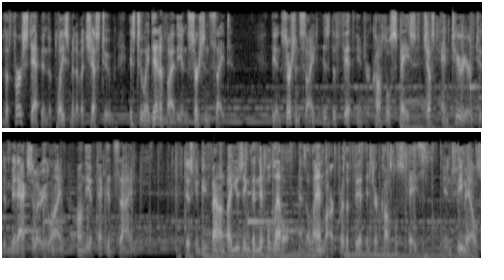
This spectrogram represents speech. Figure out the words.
The first step in the placement of a chest tube is to identify the insertion site. The insertion site is the fifth intercostal space just anterior to the mid-axillary line on the affected side. This can be found by using the nipple level as a landmark for the fifth intercostal space. In females,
